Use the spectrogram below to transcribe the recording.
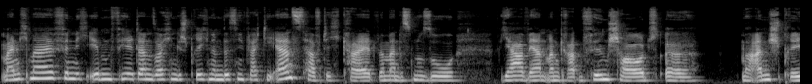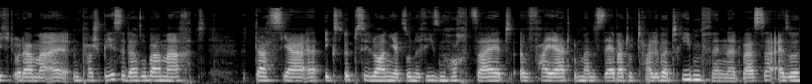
manchmal finde ich eben fehlt dann solchen Gesprächen ein bisschen vielleicht die Ernsthaftigkeit, wenn man das nur so, ja, während man gerade einen Film schaut, äh, mal anspricht oder mal ein paar Späße darüber macht, dass ja XY jetzt so eine riesen Hochzeit äh, feiert und man es selber total übertrieben findet, weißt du? Also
